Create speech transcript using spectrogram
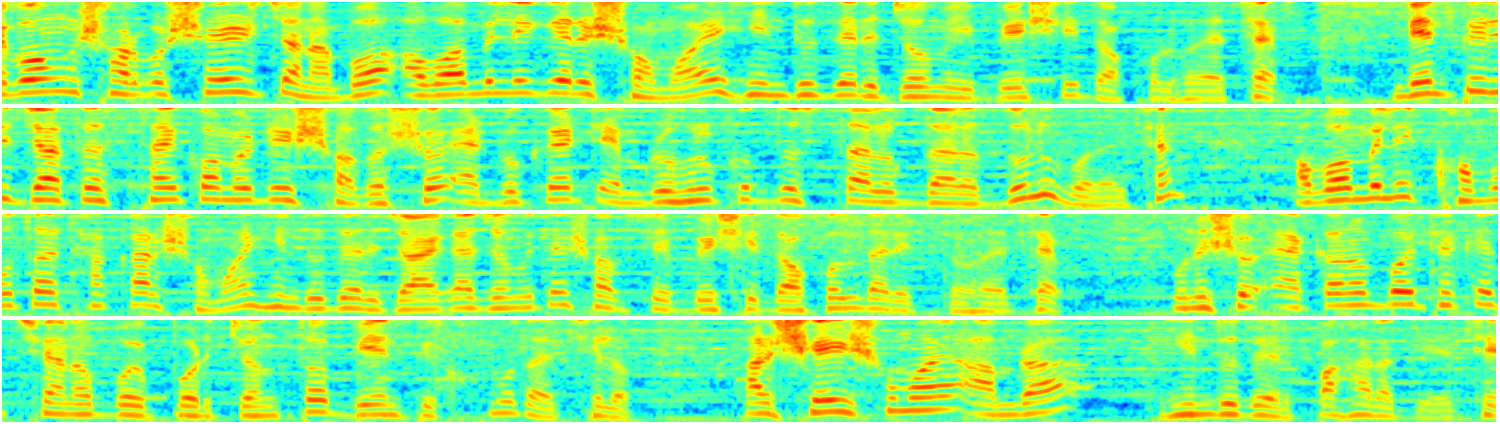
এবং সর্বশেষ জানাব, আওয়ামী লীগের সময় হিন্দুদের জমি বেশি দখল হয়েছে। বিএনপির জাতীয় স্থায়ী কমিটির সদস্য অ্যাডভোকেট এমরুহুল কুদ্দুস তালুকদার দুলু বলেছেন, আওয়ামী লীগ ক্ষমতায় থাকার সময় হিন্দুদের জায়গা জমিতে সবচেয়ে বেশি দখলদারিত্ব হয়েছে। উনিশশো একানব্বই থেকে ছিয়ানব্বই পর্যন্ত বিএনপি ক্ষমতায় ছিল, আর সেই সময় আমরা হিন্দুদের পাহারা দিয়েছি।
